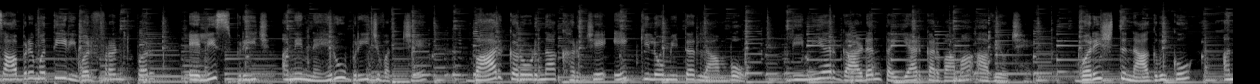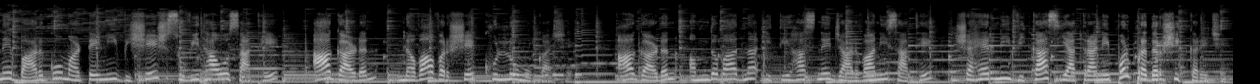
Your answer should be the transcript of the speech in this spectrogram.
Sabarmati riverfront પર Ellis bridge અને Nehru bridge વચ્ચે બાર કરોડના ખર્ચે એક કિલોમીટર લાંબો લિનિયર ગાર્ડન તૈયાર કરવામાં આવ્યો છે. વરિષ્ઠ નાગરિકો અને બાળકો માટેની વિશેષ સુવિધાઓ સાથે આ ગાર્ડન નવા વર્ષે ખુલ્લો મુકાશે. આ ગાર્ડન અમદાવાદના ઇતિહાસને જાળવાની સાથે શહેરની વિકાસ યાત્રાને પણ પ્રદર્શિત કરે છે.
